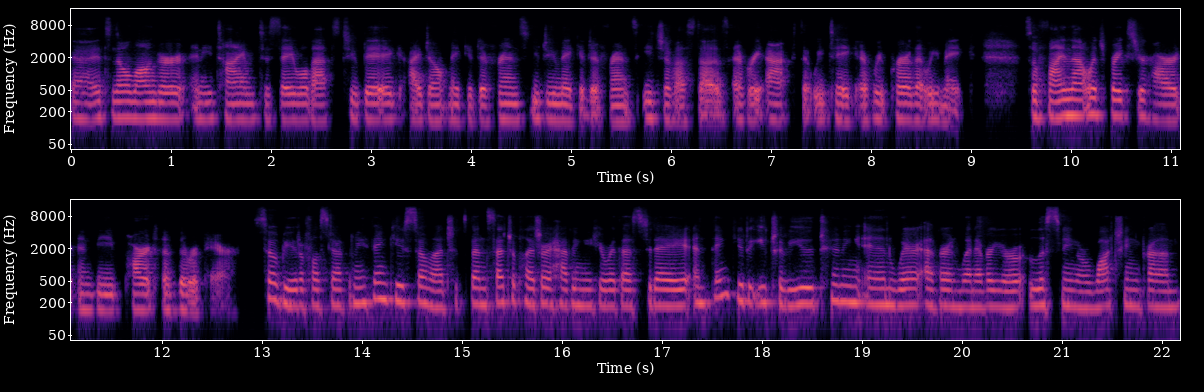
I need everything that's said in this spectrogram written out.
uh, it's no longer any time to say, well, that's too big. I don't make a difference. You do make a difference. Each of us does. Every act that we take, every prayer that we make. So find that which breaks your heart and be part of the repair. So beautiful, Stephanie. Thank you so much. It's been such a pleasure having you here with us today. And thank you to each of you tuning in wherever and whenever you're listening or watching from.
